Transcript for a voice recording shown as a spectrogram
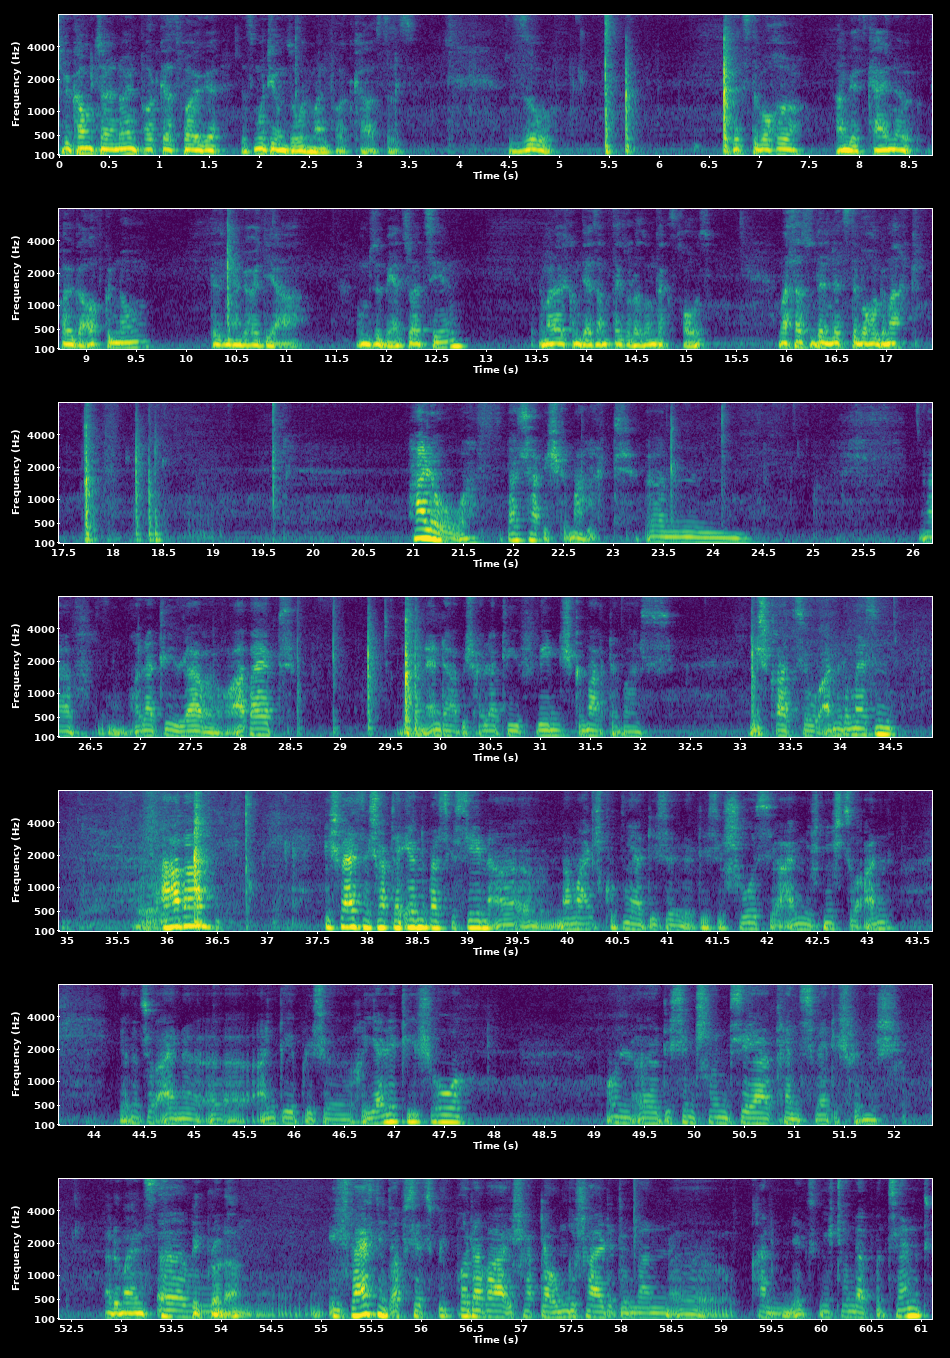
herzlich willkommen zu einer neuen Podcast-Folge des Mutti und Sohnemann Podcastes. So, letzte Woche haben wir jetzt keine Folge aufgenommen, deswegen haben wir heute ja umso mehr zu erzählen. Normalerweise kommt der samstags oder sonntags raus. Was hast du denn letzte Woche gemacht? Hallo, was habe ich gemacht? Ähm, na, relativ, ja, Arbeit. Wochenende habe ich relativ wenig gemacht, da war es nicht gerade so angemessen. Aber ich weiß nicht, ich habe da irgendwas gesehen. Äh, normal, ich gucke mir ja diese, diese Shows ja eigentlich nicht so an. Irgend so eine äh, angebliche Reality-Show. Und äh, die sind schon sehr grenzwertig für mich. Ja, du meinst Ähm, Big Brother. Ich weiß nicht, ob es jetzt Big Brother war. Ich habe da umgeschaltet und dann äh, kann jetzt nicht 100%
